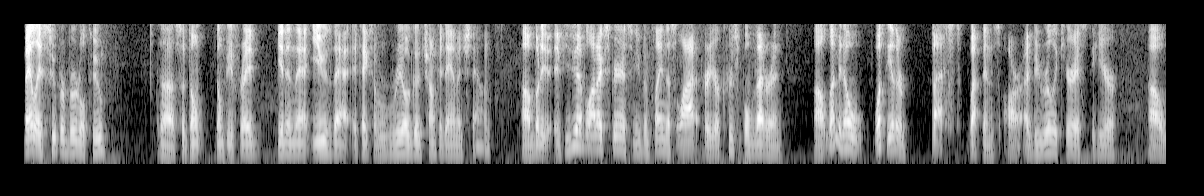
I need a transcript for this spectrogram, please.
melee is super brutal too, uh, so don't don't be afraid. Get in that, use that. It takes a real good chunk of damage down. Uh, but if you do have a lot of experience and you've been playing this a lot, or you're a Crucible veteran, uh, let me know what the other best weapons are. I'd be really curious to hear uh,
